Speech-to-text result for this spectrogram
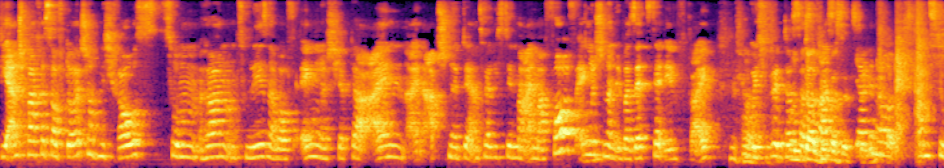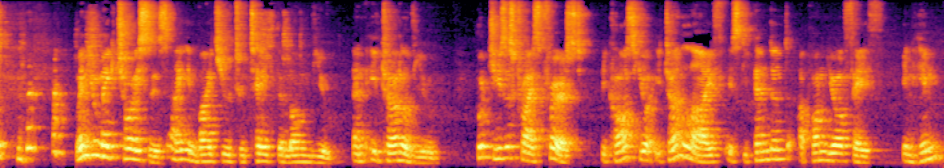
Die Ansprache ist auf Deutsch noch nicht raus zum Hören und zum Lesen, aber auf Englisch. Ich habe da einen, einen Abschnitt, der Ansgar liest den mal einmal vor auf Englisch und dann übersetzt er den frei. Ja. ich finde, dass und das dann passt. Ja, genau, das kannst du. When you make choices, I invite you to take the long view, an eternal view. Put Jesus Christ first, because your eternal life is dependent upon your faith in Him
